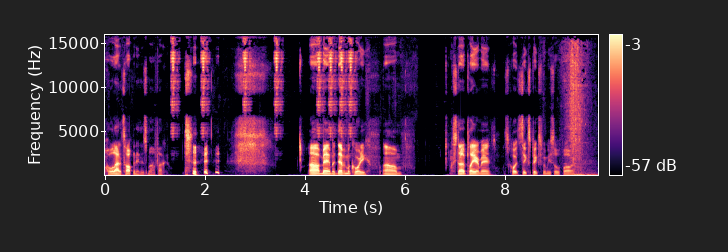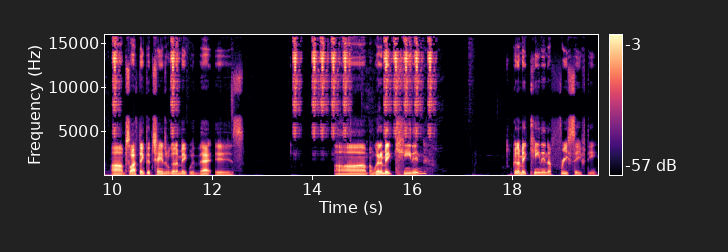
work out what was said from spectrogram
Whole lot of talking in this motherfucker. oh man, but Devin McCourty, um, stud player, man. He's caught six picks for me so far. Um, so I think the change I'm gonna make with that is, um, I'm gonna make Keenan. I'm gonna make Keenan a free safety,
